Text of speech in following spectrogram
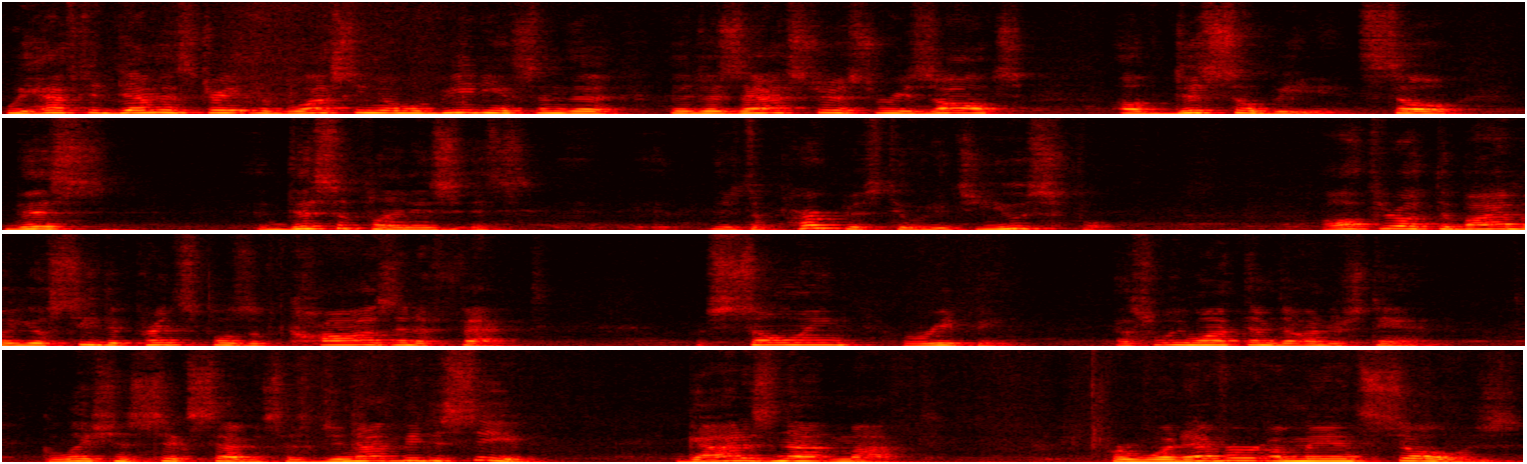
We have to demonstrate the blessing of obedience and the, the disastrous results of disobedience. So this discipline is, is there's a purpose to it. It's useful. All throughout the Bible, you'll see the principles of cause and effect, sowing, reaping. That's what we want them to understand. Galatians 6 7 says, Do not be deceived. God is not mocked. For whatever a man sows,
